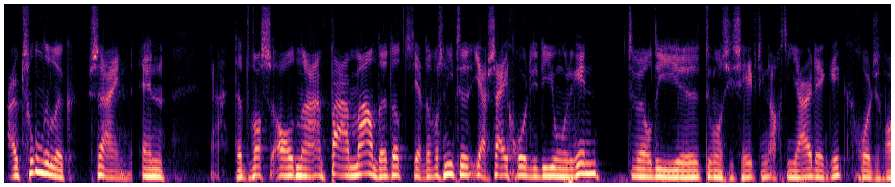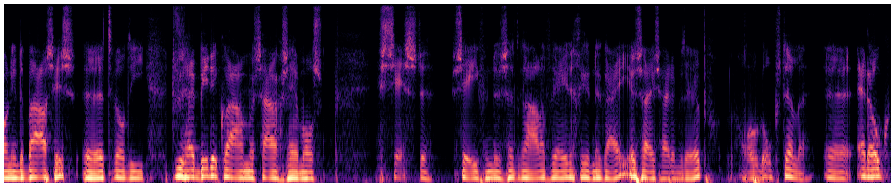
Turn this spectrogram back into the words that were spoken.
uitzonderlijk zijn. En ja, dat was al na een paar maanden. Dat, ja, dat was niet de, ja, zij gooide die jongen erin. Terwijl die, eh, toen was hij 17, 18 jaar denk ik. Gooide ze gewoon in de basis. Eh, terwijl die, toen zij binnenkwamen zagen ze hem als zesde, zevende centrale verdediger in de rij. En zij zeiden met hup, gewoon opstellen. Eh, en ook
